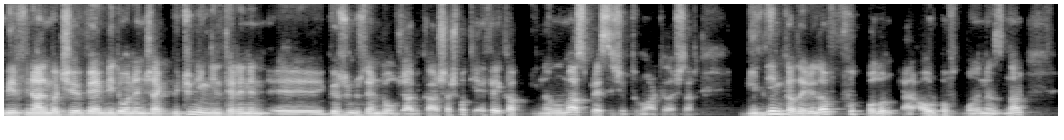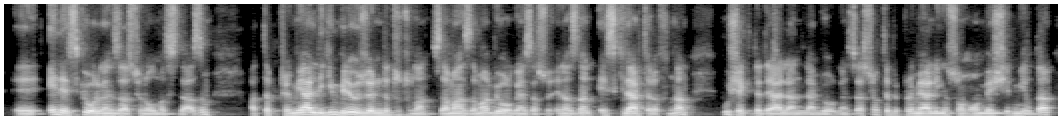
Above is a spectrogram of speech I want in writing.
bir final maçı Wembley'de oynanacak. Bütün İngiltere'nin e, gözün üzerinde olacağı bir karşılaşma ki FA Cup inanılmaz prestijli bir turnuva arkadaşlar. Bildiğim kadarıyla futbolun yani Avrupa futbolunun en azından e, en eski organizasyon olması lazım. Hatta Premier Lig'in bile üzerinde tutulan zaman zaman bir organizasyon. En azından eskiler tarafından bu şekilde değerlendirilen bir organizasyon. Tabii Premier Lig'in son 15-20 yılda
